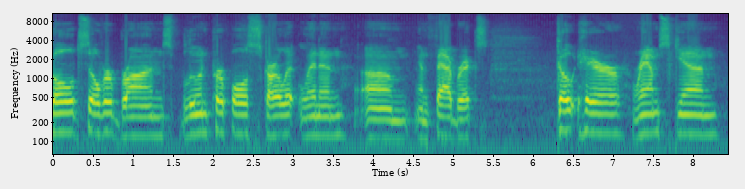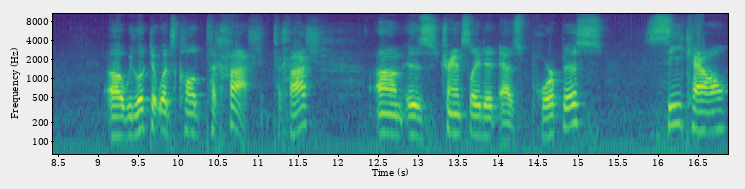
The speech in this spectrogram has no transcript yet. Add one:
gold, silver, bronze, blue and purple, scarlet, linen, um, and fabrics, goat hair, ram skin. Uh, we looked at what's called tachash. Tachash um, is translated as porpoise, sea cow,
